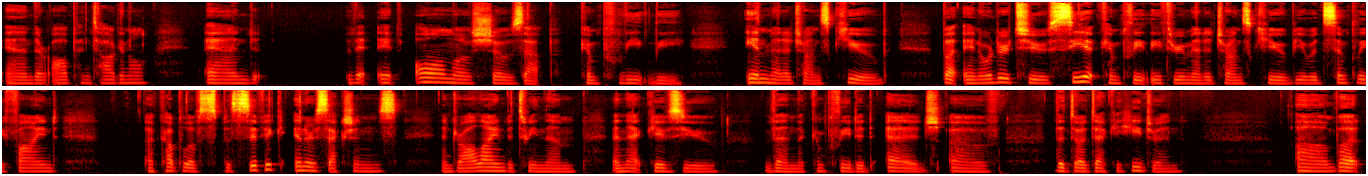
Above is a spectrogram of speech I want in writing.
and they're all pentagonal. And the, it almost shows up completely in Metatron's cube. But in order to see it completely through Metatron's cube, you would simply find a couple of specific intersections and draw a line between them, and that gives you then the completed edge of the dodecahedron. Um, but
